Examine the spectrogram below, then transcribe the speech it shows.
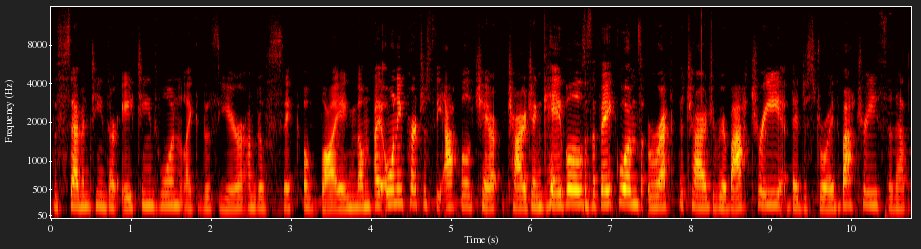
the 17th or 18th one like this year. I'm just sick of buying them. I only purchased the Apple char charging cables. The fake ones wreck the charge of your battery. They destroy the battery, so that's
